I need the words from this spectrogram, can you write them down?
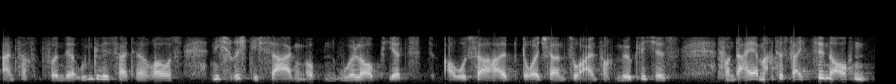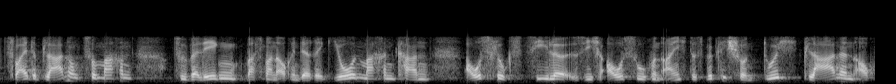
einfach von der Ungewissheit heraus nicht richtig sagen, ob ein Urlaub jetzt außerhalb Deutschlands so einfach möglich ist. Von daher macht es vielleicht Sinn, auch eine zweite Planung zu machen, zu überlegen, was man auch in der Region machen kann, Ausflugsziele sich aussuchen, eigentlich das wirklich schon durchplanen, auch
